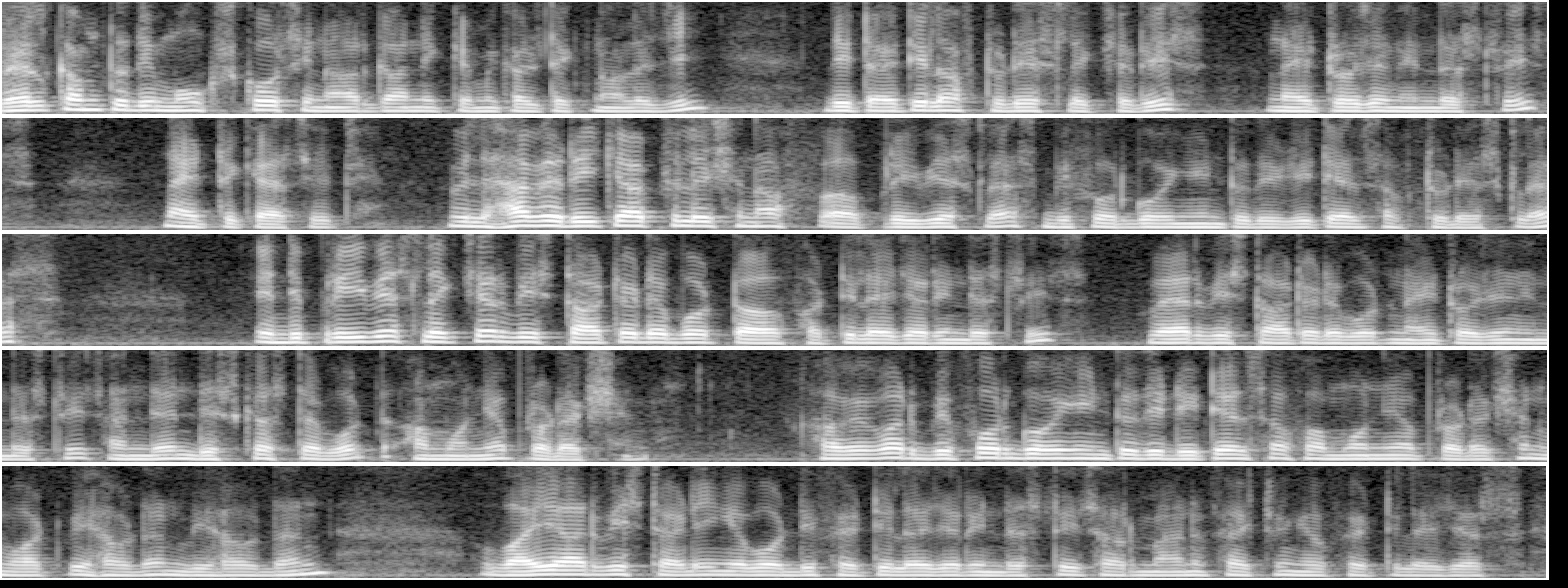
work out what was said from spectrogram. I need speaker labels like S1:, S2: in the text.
S1: Welcome to the MOOCs course in Organic Chemical Technology. The title of today's lecture is Nitrogen Industries Nitric Acid. We will have a recapitulation of uh, previous class before going into the details of today's class. In the previous lecture we started about uh, fertilizer industries where we started about nitrogen industries and then discussed about ammonia production. However, before going into the details of ammonia production what we have done we have done why are we studying about the fertilizer industries or manufacturing of fertilizers,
